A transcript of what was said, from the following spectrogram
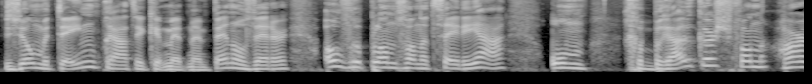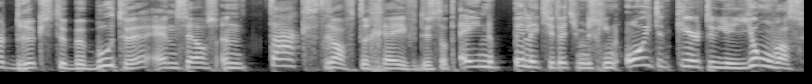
Zometeen praat ik met mijn panel verder over het plan van het CDA... om gebruikers van harddrugs te beboeten... en zelfs een taakstraf te geven. Dus dat ene pilletje dat je misschien ooit een keer toen je jong was...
